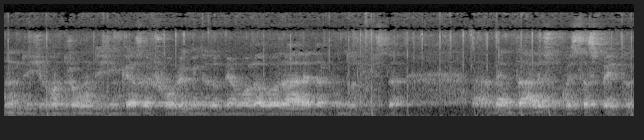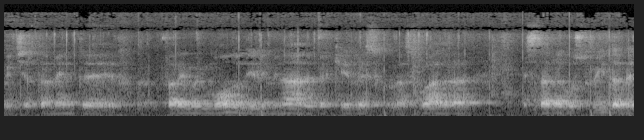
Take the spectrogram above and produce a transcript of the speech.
11 contro 11 in casa e fuori, quindi dobbiamo lavorare dal punto di vista eh, mentale su questo aspetto che certamente faremo in modo di eliminare perché la squadra è stata costruita per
